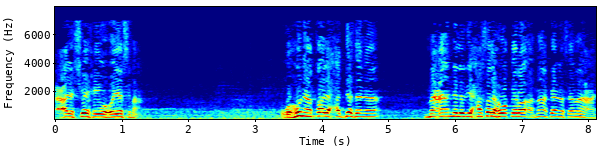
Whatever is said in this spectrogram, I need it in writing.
على الشيخ وهو يسمع. وهنا قال حدثنا مع أن الذي حصل هو قراءة ما كان سماعا.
